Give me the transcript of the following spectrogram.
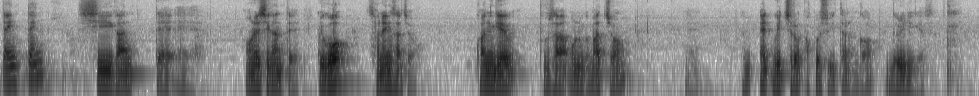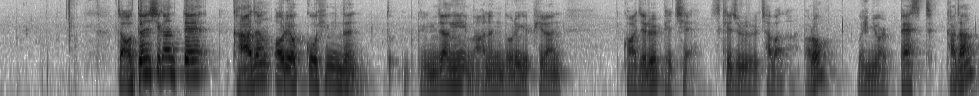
땡땡 시간대에. 어느 시간대? 이거 선행사죠. 관계 부사 오는 거 맞죠? 네. 그럼 at which로 바꿀 수 있다는 거 늘 얘기했어요. 자, 어떤 시간대 가장 어렵고 힘든 또 굉장히 많은 노력이 필요한 과제를 배치해 스케줄을 잡아놔. 바로 when you are best 가장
